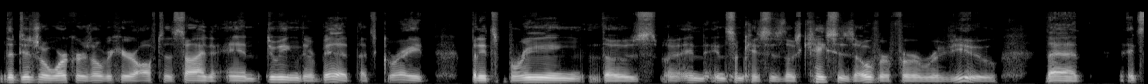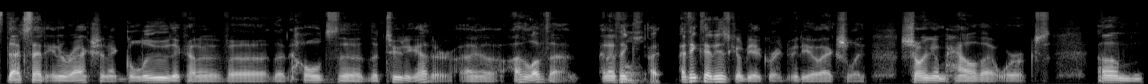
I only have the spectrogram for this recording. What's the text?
the digital workers over here off to the side and doing their bit, that's great. But it's bringing those, uh, in in some cases, those cases over for review. That it's that's that interaction, that glue that kind of uh, that holds the the two together. I uh, I love that, and I think I, I think that is going to be a great video, actually, showing them how that works. Um,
